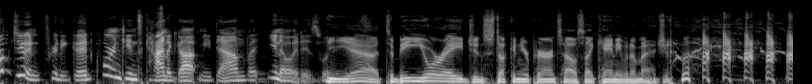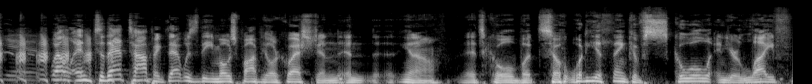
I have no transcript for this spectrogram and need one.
I'm doing pretty good. Quarantine's kind of got me down, but you know it is what. Yeah, to be your age and stuck in your parents' house, I can't even imagine. Well, and to that topic, that was the most popular question, and uh, you know it's cool. But so, what do you think of school and your life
